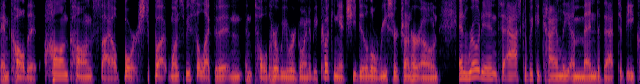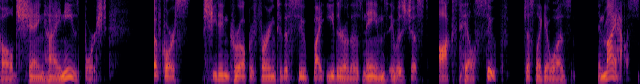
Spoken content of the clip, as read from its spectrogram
and called it Hong Kong style borscht. But once we selected it and, and, told her we were going to be cooking it, she did a little research on her own and wrote in to ask if we could kindly amend that to be called Shanghainese borscht. Of course, she didn't grow up referring to the soup by either of those names. It was just oxtail soup, just like it was in my house.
